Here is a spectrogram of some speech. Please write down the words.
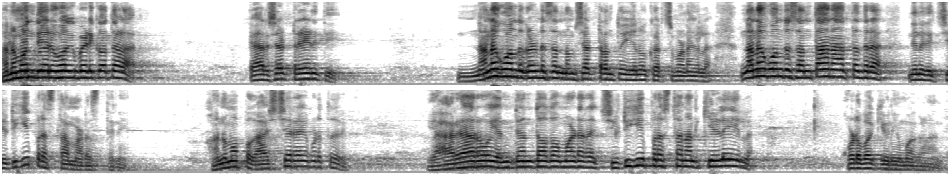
ಹನುಮನ್ ದೇವ್ರಿಗೆ ಹೋಗಿ ಬೇಡ್ಕೋತಾಳ. ಯಾರು ಶೆಟ್ರ್ ಹೆಣ್ತಿ ನನಗೊಂದು ಗಂಡಸ ನಮ್ಮ ಶೆಟ್ರಂತೂ ಏನೂ ಖರ್ಚು ಮಾಡೋಂಗಿಲ್ಲ. ನನಗೊಂದು ಸಂತಾನ ಅಂತಂದ್ರೆ ನಿನಗೆ ಚಿಟಿಗಿ ಪ್ರಸ್ತಾವ ಮಾಡಿಸ್ತೀನಿ. ಹನುಮಪ್ಪಗೆ ಆಶ್ಚರ್ಯ ಆಗಿಬಿಡ್ತದೆ ರೀ ಯಾರ್ಯಾರೋ ಎಂತೆಂಥದೋ ಮಾಡ್ಯಾರ, ಚಿಟಿಕಿ ಪ್ರಸ್ತಾ ನಾನು ಕೇಳೇ ಇಲ್ಲ. ಕೊಡ್ಬೇಕು ಇವನಿಗೆ ಮಗಳ ಅಂತ.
